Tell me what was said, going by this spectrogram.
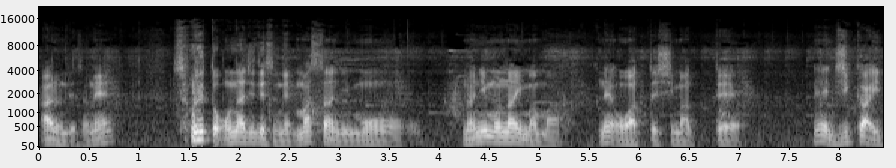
あるんですよね。それと同じですね。まさにもう何もないままね終わってしまって。ね次回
